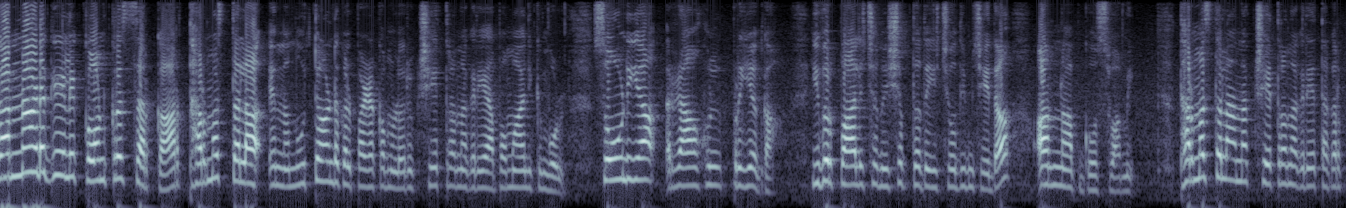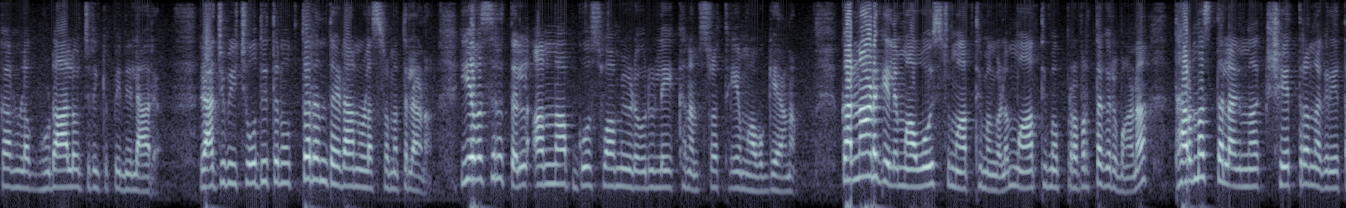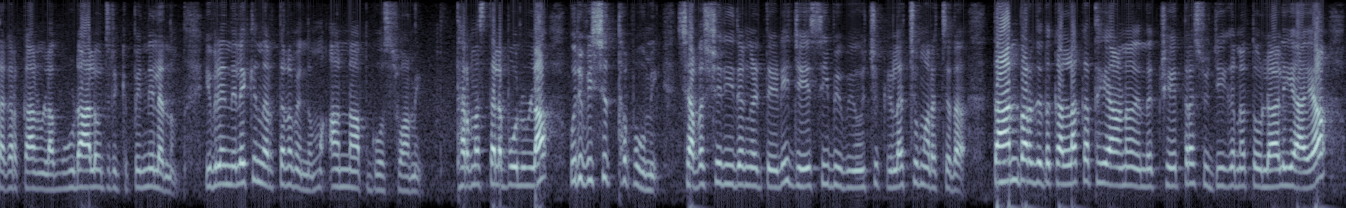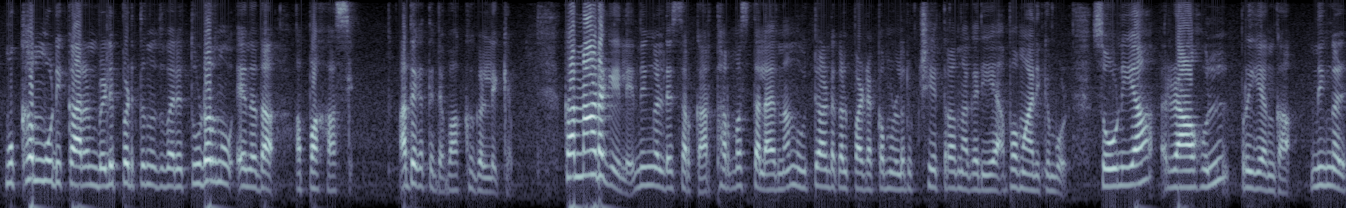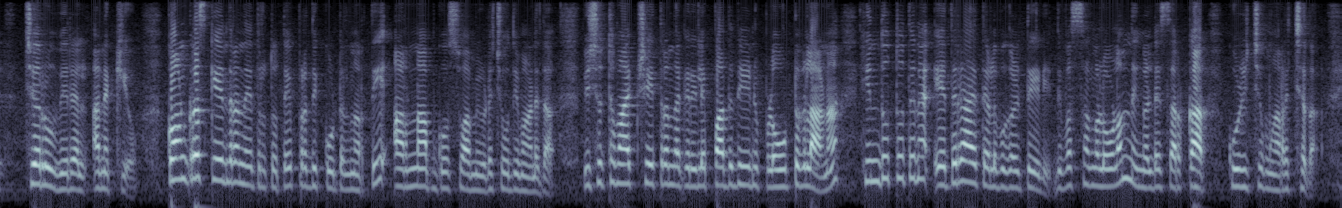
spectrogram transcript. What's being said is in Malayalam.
കർണാടകയിലെ കോൺഗ്രസ് സർക്കാർ ധർമ്മസ്ഥല എന്ന നൂറ്റാണ്ടുകൾ പഴക്കമുള്ള ഒരു ക്ഷേത്ര നഗരിയെ അപമാനിക്കുമ്പോൾ സോണിയ രാഹുൽ പ്രിയങ്ക ഇവർ പാലിച്ച നിശബ്ദതയെ ചോദ്യം ചെയ്ത അർണാബ് ഗോസ്വാമി. ധർമ്മസ്ഥല എന്ന ക്ഷേത്ര നഗരിയെ തകർക്കാനുള്ള ഗൂഢാലോചനയ്ക്ക് പിന്നിൽ ആര്? രാജീവ് ഈ ചോദ്യത്തിന് ഉത്തരം തേടാനുള്ള ശ്രമത്തിലാണ്. ഈ അവസരത്തിൽ അർണാബ് ഗോസ്വാമിയുടെ ഒരു ലേഖനം ശ്രദ്ധേയമാവുകയാണ്. കർണാടകയിലെ മാവോയിസ്റ്റ് മാധ്യമങ്ങളും മാധ്യമ പ്രവർത്തകരുമാണ് ധർമ്മസ്ഥല എന്ന ക്ഷേത്ര നഗരിയെ തകർക്കാനുള്ള ഗൂഢാലോചനയ്ക്ക് പിന്നിലെന്നും ഇവരെ നിലയ്ക്ക് നിർത്തണമെന്നും അർണാബ് ഗോസ്വാമി. ധർമ്മസ്ഥല പോലുള്ള ഒരു വിശുദ്ധ ഭൂമി ശവശരീരങ്ങൾ തേടി ജെ സി ബി ഉപയോഗിച്ച് കിളച്ചുമറിച്ചത് താൻ പറഞ്ഞത് കള്ളക്കഥയാണ് എന്ന് ക്ഷേത്ര ശുചീകരണ തൊഴിലാളിയായ മുഖം മൂടിക്കാരൻ വെളിപ്പെടുത്തുന്നത് വരെ തുടർന്നു എന്നത് അപഹാസ്യം. അദ്ദേഹത്തിന്റെ വാക്കുകളിലേക്ക്. കർണാടകയിലെ നിങ്ങളുടെ സർക്കാർ ധർമ്മസ്ഥല എന്ന നൂറ്റാണ്ടുകൾ പഴക്കമുള്ള ഒരു ക്ഷേത്ര നഗരിയെ അപമാനിക്കുമ്പോൾ സോണിയ രാഹുൽ പ്രിയങ്ക നിങ്ങൾ ചെറുവിരൽ അനക്കിയോ? കോൺഗ്രസ് കേന്ദ്ര നേതൃത്വത്തെ പ്രതിക്കൂട്ടിൽ നിർത്തി അർണാബ് ഗോസ്വാമിയുടെ ചോദ്യമാണിത്. വിശുദ്ധമായ ക്ഷേത്ര നഗരിയിലെ പതിനേഴ് പ്ലോട്ടുകളാണ് ഹിന്ദുത്വത്തിന് എതിരായ തെളിവുകൾ തേടി ദിവസങ്ങളോളം നിങ്ങളുടെ സർക്കാർ കുഴിച്ചു മറിച്ചത്.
